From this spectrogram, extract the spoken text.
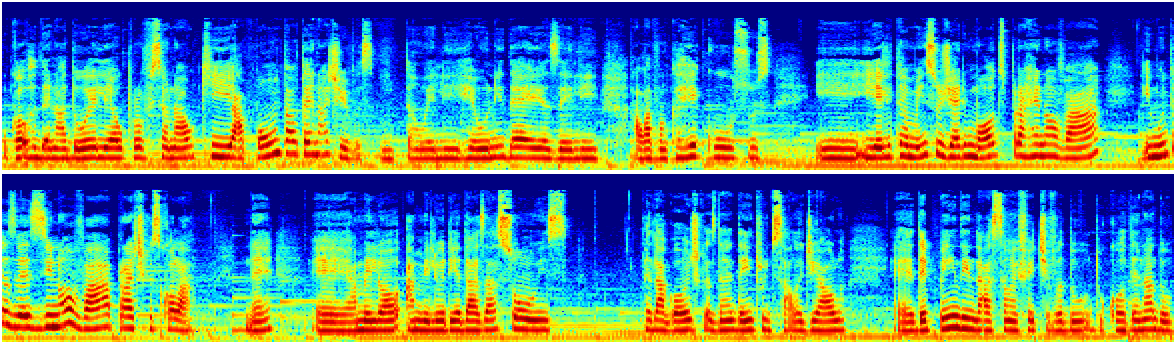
o coordenador ele é o profissional que aponta alternativas. Então ele reúne ideias, ele alavanca recursos e, e ele também sugere modos para renovar e muitas vezes inovar a prática escolar, né? É, a, melhor, a melhoria das ações pedagógicas né, dentro de sala de aula é, dependem da ação efetiva do, do coordenador.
